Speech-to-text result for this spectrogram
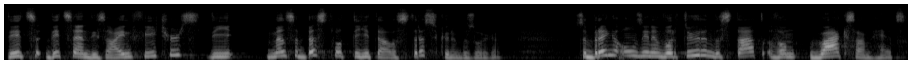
Dit, dit zijn design features die mensen best wat digitale stress kunnen bezorgen. Ze brengen ons in een voortdurende staat van waakzaamheid.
